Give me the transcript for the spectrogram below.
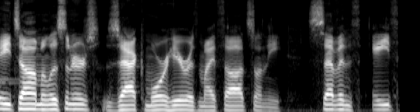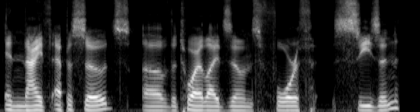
Hey, Tom and listeners, Zach Moore here with my thoughts on the seventh, eighth, and ninth episodes of the Twilight Zone's fourth season.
